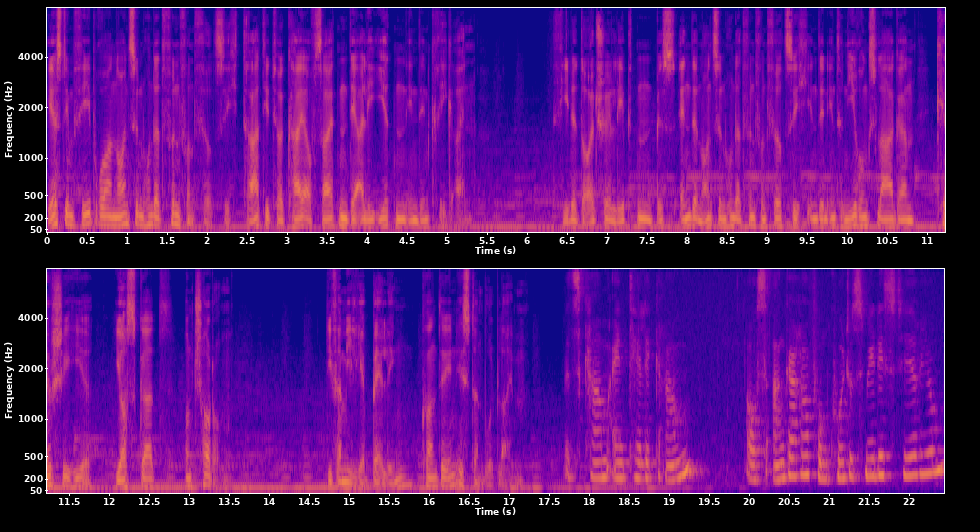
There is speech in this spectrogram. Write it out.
Erst im Februar 1945 trat die Türkei auf Seiten der Alliierten in den Krieg ein. Viele Deutsche lebten bis Ende 1945 in den Internierungslagern Kirşehir, Yozgat und Çorum. Die Familie Belling konnte in Istanbul bleiben. Es kam ein Telegramm aus Ankara vom Kultusministerium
